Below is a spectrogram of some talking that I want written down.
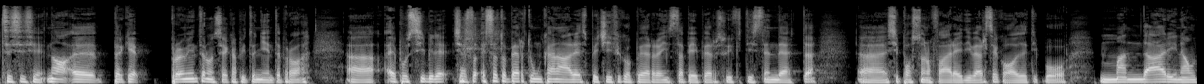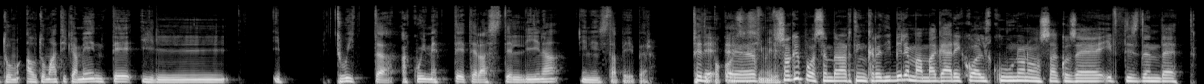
sì, sì, sì, no, eh, perché probabilmente non si è capito niente, però uh, è possibile, è stato aperto un canale specifico per Instapaper, Swiftist and That, uh, si possono fare diverse cose, tipo mandare auto- automaticamente il, i tweet a cui mettete la stellina in Instapaper. Fede, eh, so che può sembrarti incredibile, ma magari qualcuno non sa cos'è If This Then That.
